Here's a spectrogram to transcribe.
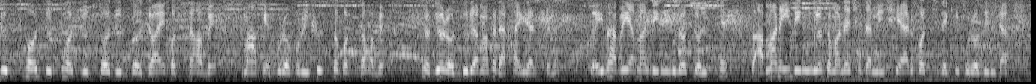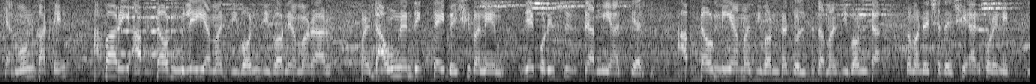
যুদ্ধ যুদ্ধ যুদ্ধ যুদ্ধ, জয় করতে হবে। মাকে পুরোপুরি সুস্থ করতে হবে। যদিও রোদ্দুরে আমাকে দেখাই যাচ্ছে না। তো এইভাবেই আমার দিনগুলো চলছে। তো আমার এই দিনগুলো তোমাদের সাথে আমি শেয়ার করছি, দেখি পুরো দিনটা কেমন কাটে। আবার এই আপ ডাউন মিলেই আমার জীবন, জীবনে আমার আর মানে ডাউনের দিকটাই বেশি মানে যে পরিস্থিতিতে আমি আছি আর কি। আপ ডাউন নিয়ে আমার জীবনটা চলছে, তো আমার জীবনটা তোমাদের সাথে শেয়ার করে নিচ্ছি।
